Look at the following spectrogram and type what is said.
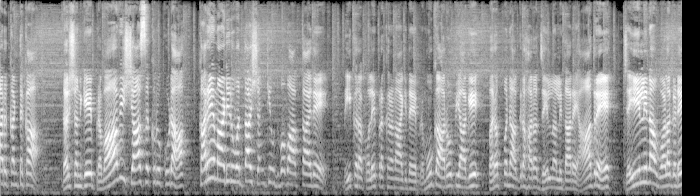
ಆರ್ ಕಂಟಕ? ದರ್ಶನ್ಗೆ ಪ್ರಭಾವಿ ಶಾಸಕರು ಕೂಡ ಕರೆ ಮಾಡಿರುವಂತ ಶಂಕೆ ಉದ್ಭವ ಆಗ್ತಾ ಇದೆ. ಭೀಕರ ಕೊಲೆ ಪ್ರಕರಣ ಆಗಿದೆ. ಪ್ರಮುಖ ಆರೋಪಿಯಾಗಿ ಪರಪ್ಪನ ಅಗ್ರಹಾರ ಜೈಲಿನಲ್ಲಿದ್ದಾರೆ. ಆದ್ರೆ ಜೈಲಿನ ಒಳಗಡೆ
